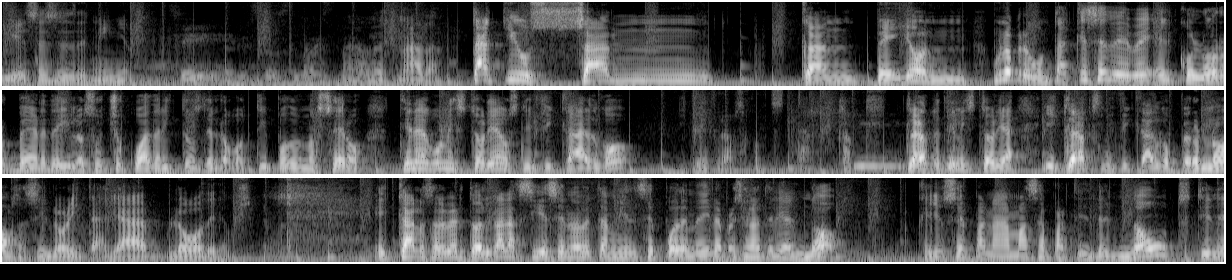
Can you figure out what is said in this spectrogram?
Y ese es de niño. Sí, eso no es nada. No es nada. Takius San Campellón. Una pregunta, ¿a qué se debe el color verde y los ocho cuadritos del logotipo de 1.0? ¿Tiene alguna historia o significa algo? Creen que vamos a contestar. Claro que, tiene historia y claro que significa algo, pero no vamos a decirlo ahorita, ya luego diremos. Eh, Carlos Alberto, ¿el Galaxy S9 también se puede medir la presión arterial? No, que yo sepa nada más a partir del Note, tiene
